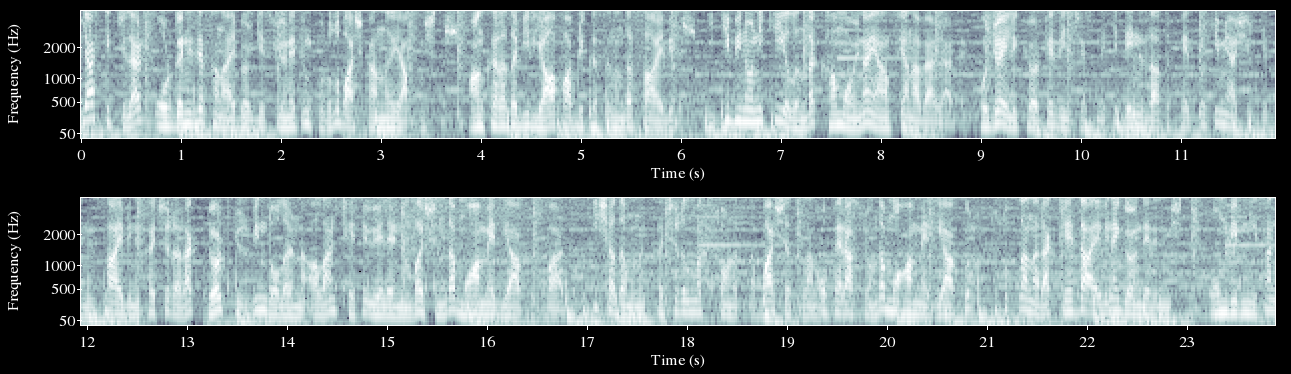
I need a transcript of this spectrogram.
Plastikçiler Organize Sanayi Bölgesi Yönetim Kurulu Başkanlığı yapmıştır. Ankara'da bir yağ fabrikasının da sahibidir. 2012 yılında kamuoyuna yansıyan haberlerde Kocaeli Körfez ilçesindeki Denizaltı Petrokimya şirketinin sahibini kaçırarak 400 bin dolarını alan çete üyelerinin başında Muhammed Yakut vardı. İş adamının kaçırılması sonrasında başlatılan operasyonda Muhammed Yakut tutuklanarak cezaevine gönderilmiştir. 11 Nisan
